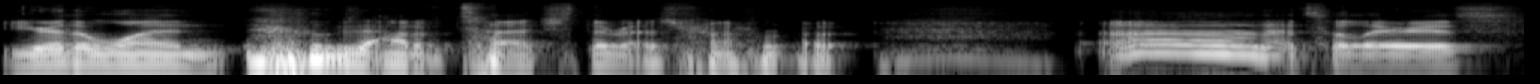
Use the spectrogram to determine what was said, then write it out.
you're the one who's out of touch. The restaurant wrote. Oh, that's hilarious.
